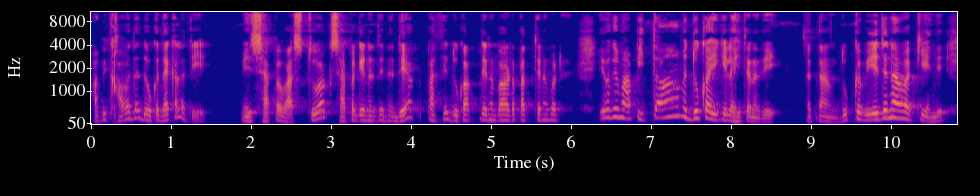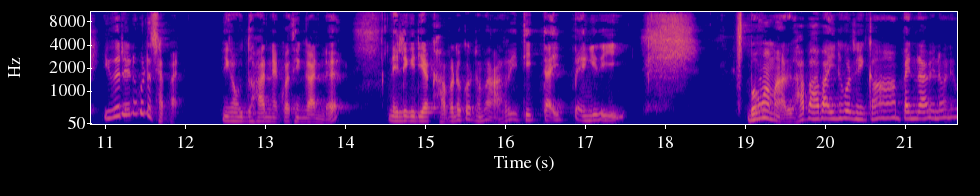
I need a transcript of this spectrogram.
අපි කවදාද ඔක දැකලා තියෙන්නේ? මේ සැප වස්තුවක් සැපගෙන දෙන දෙයක් පස්සේ දුකක් දෙන බවටපත් වෙනකොට ඒ වගේම අපි ඊටාම දුකයි කියලා හිතන දේ නැත්නම් දුක් වේදනාවක් කියන්නේ ඉවර වෙනකොට සැපයි. නිකන් උදාහරණයක් වශයෙන් ගන්න නෙල්ලි ගෙඩියක් හවනකොටම අරි තිත්තයි පැංගිරි බොහොම අමාරු හප හප ඉනකොට නිකන් පැන්නා වෙනවනේ.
